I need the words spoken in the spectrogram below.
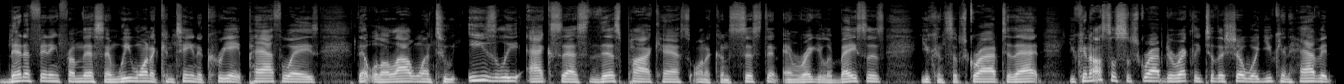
benefiting from this, and we want to continue to create pathways that will allow one to easily access this podcast on a consistent and regular basis. You can subscribe to that. You can also subscribe directly to the show where you can have it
